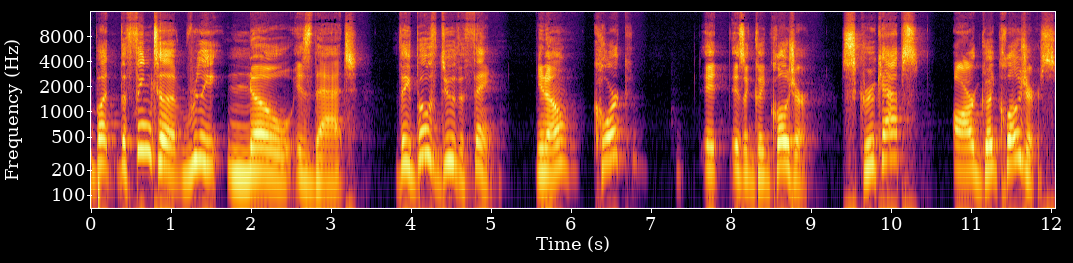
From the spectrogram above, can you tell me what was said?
But the thing to really know is that they both do the thing. You know, cork, it is a good closure. Screw caps are good closures.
